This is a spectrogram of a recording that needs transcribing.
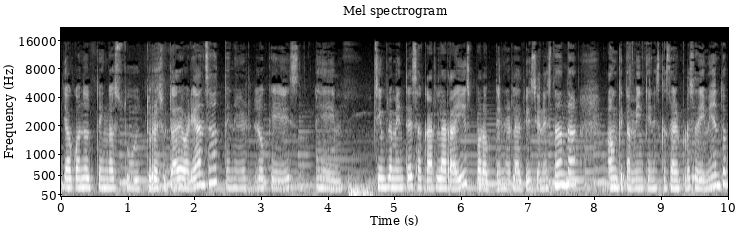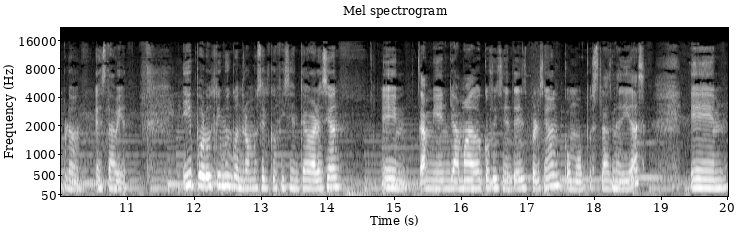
ya cuando tengas tu, resultado de varianza, tener lo que es... Eh, simplemente sacar la raíz para obtener la desviación estándar, aunque también tienes que hacer el procedimiento, pero está bien. Y por último encontramos el coeficiente de variación, Em, también llamado coeficiente de dispersión, como pues las medidas. Em,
